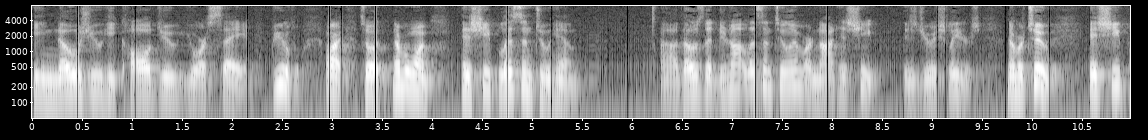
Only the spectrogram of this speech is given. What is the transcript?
He knows you, He called you, you're saved. Beautiful. All right, so number one, His sheep listen to Him. Uh, those that do not listen to Him are not His sheep, these Jewish leaders. Number two, His sheep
